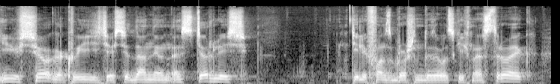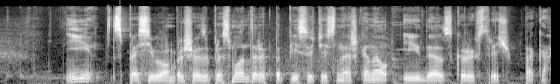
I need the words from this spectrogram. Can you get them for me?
И все, как вы видите, все данные у нас стерлись. Телефон сброшен до заводских настроек. И спасибо вам большое за просмотр. Подписывайтесь на наш канал и до скорых встреч. Пока.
